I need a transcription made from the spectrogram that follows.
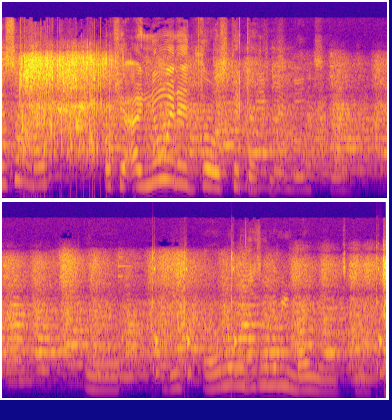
this a mic? Okay, I knew it did throw his pickaxe. Uh, I don't know, it's just gonna be my main screen.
